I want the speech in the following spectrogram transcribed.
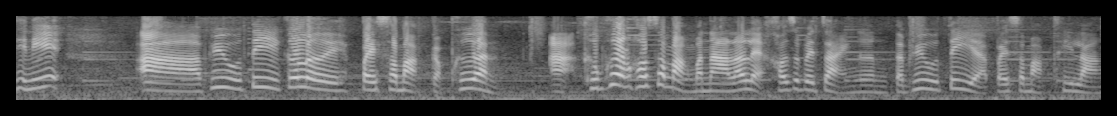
ทีนี้อ่าพี่บิวตี้ก็เลยไปสมัครกับเพื่อนอะคือเพื่อนเขาสมัครมานานแล้วแหละเขาจะไปจ่ายเงิน แต่พี่บิวตี้อะไปสมัครทีหลัง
